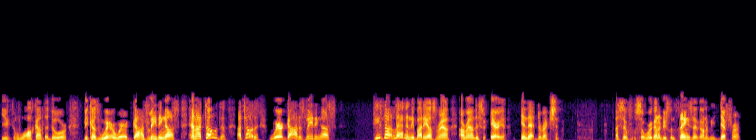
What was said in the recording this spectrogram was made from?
You can walk out the door because where where God's leading us, and I told them, I told them where God is leading us, He's not led anybody else around around this area in that direction. I said, so we're going to do some things that are going to be different.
